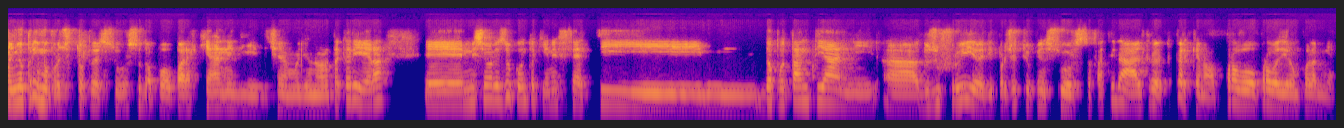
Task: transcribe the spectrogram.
il mio primo progetto open source dopo parecchi anni di, diciamo, di onorata carriera e mi sono reso conto che in effetti dopo tanti anni ad usufruire di progetti open source fatti da altri ho detto perché no, provo, provo a dire un po' la mia.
